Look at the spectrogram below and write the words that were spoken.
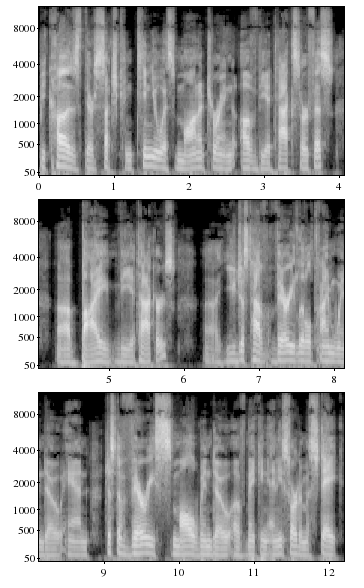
because there's such continuous monitoring of the attack surface uh, by the attackers, uh, you just have very little time window and just a very small window of making any sort of mistake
